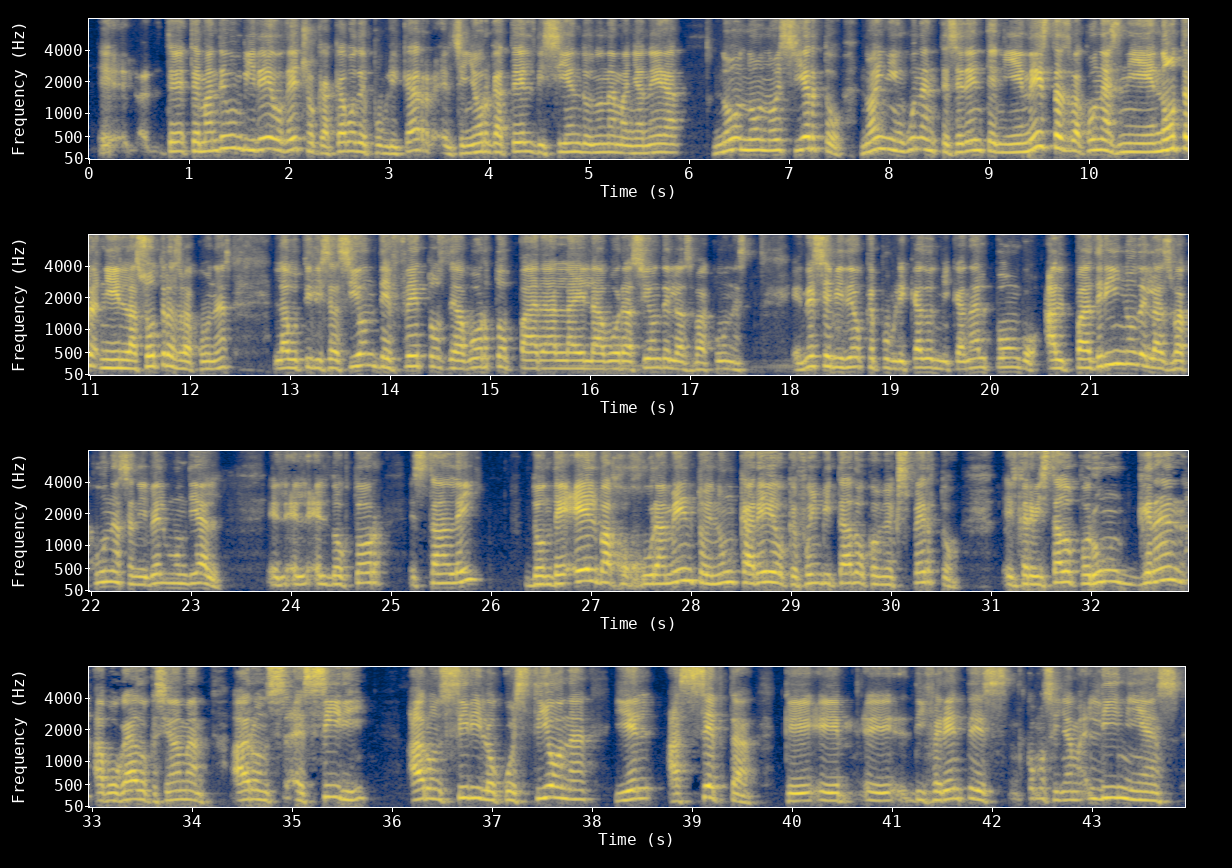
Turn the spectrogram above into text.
te, te mandé un video, de hecho, que acabo de publicar, el señor Gatel diciendo en una mañanera no, no, no es cierto. No hay ningún antecedente ni en estas vacunas ni en otra, ni en las otras vacunas la utilización de fetos de aborto para la elaboración de las vacunas. En ese video que he publicado en mi canal pongo al padrino de las vacunas a nivel mundial, el, doctor Stanley, donde él bajo juramento en un careo que fue invitado como experto, entrevistado por un gran abogado que se llama Aaron City, Aaron City lo cuestiona y él acepta que eh, eh, diferentes, ¿cómo se llama?, líneas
